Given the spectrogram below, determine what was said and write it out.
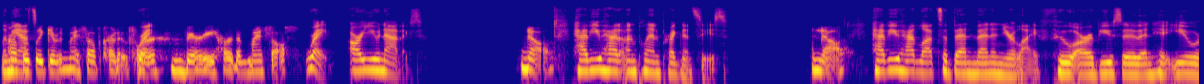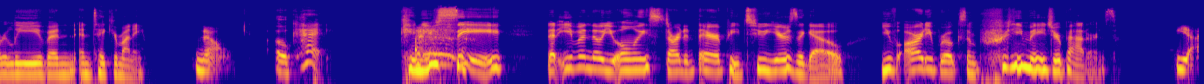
Let me ask Probably given myself credit for. Right. Very hard of myself. right. Are you an addict? No, Have you had unplanned pregnancies? No, Have you had lots of bad men in your life who are abusive and hit you or leave and, and take your money? no. Okay. Can you see that even though you only started therapy two years ago, you've already broke some pretty major patterns? Yes.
